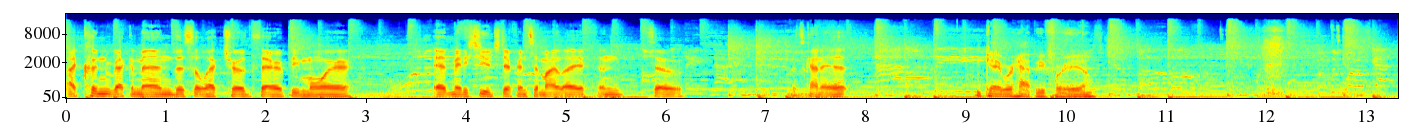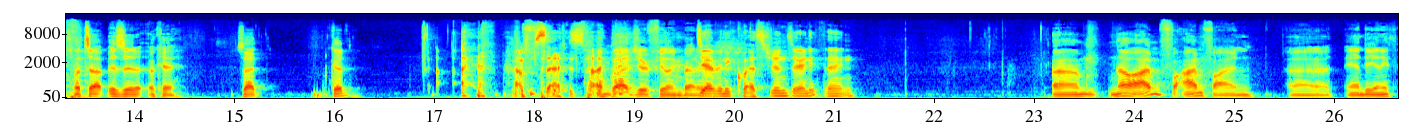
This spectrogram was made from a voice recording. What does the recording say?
I couldn't recommend this electrode therapy more. It made a huge difference in my life, and so that's kind of it. Okay, we're happy for you. What's up? Is it okay? Is that good? I'm satisfied. I'm glad you're feeling better. Do you have any questions or anything? um, no, I'm f- I'm fine. Uh, Andy, anything?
